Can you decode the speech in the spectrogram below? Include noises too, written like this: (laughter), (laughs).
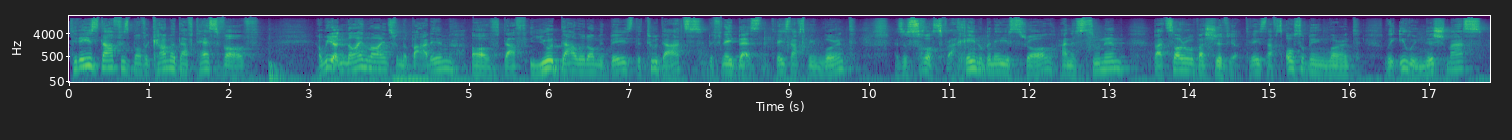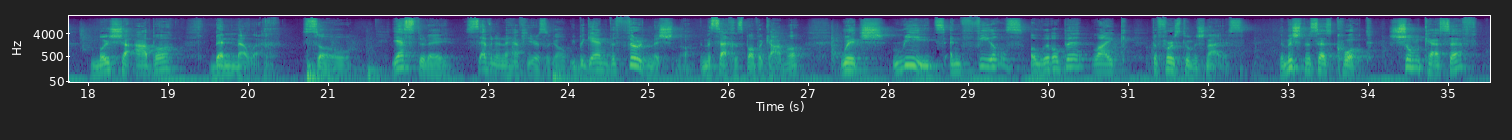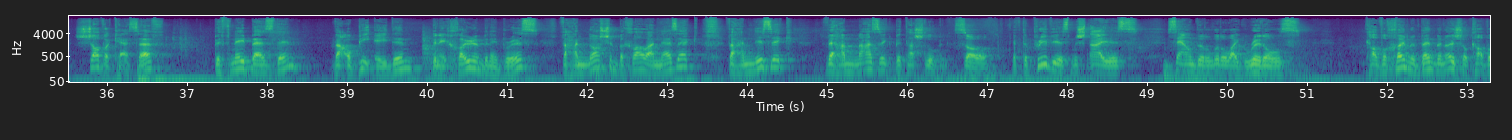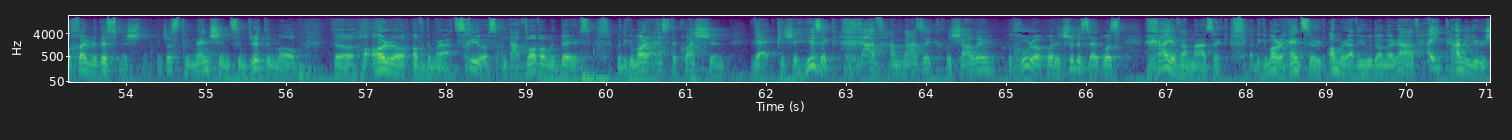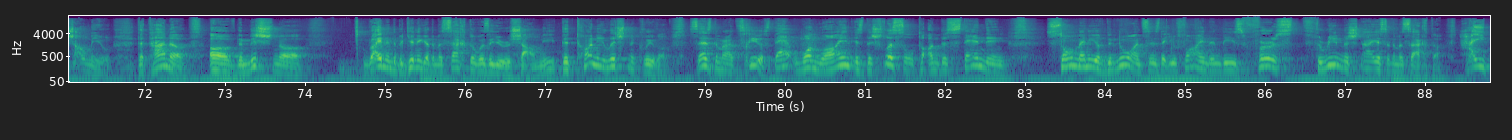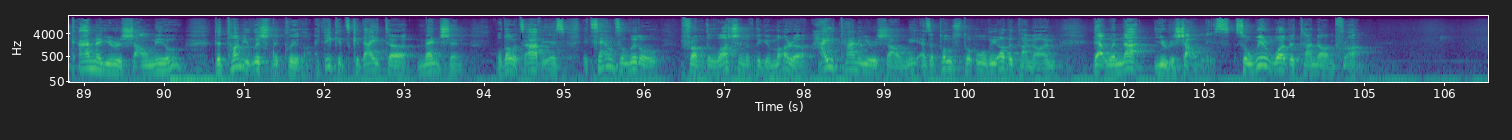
Today's daf is Bavakama Daf Tesvav, and we are nine lines from the bottom of Daf Yud Dalad Amid Beis, the two dots, Bifnei Bezdin. Today's daf is being learned as a schus for Achenu Bnei Yisrael, Hanesunim, Batzaru Vashivya. Today's daf is also being learned Le'ilu Nishmas, Moshe Abba Ben Melech. So, yesterday, seven and a half years ago, we began the third Mishnah in Maseches Bavakama, which reads and feels a little bit like the first two Mishnayos. The Mishnah says, quote, Shum kasef, Shava Kesef, Bifnei Bezdin, Va'opi Edim, B'nei Choyrim, B'nei Bris, V'hanoshim B'chlal HaNezek, V'hanizik, V'hamazik B'tashlumin. So, if the previous Mishnayos sounded a little like riddles, Kal v'chomer ben ben oishel kal v'chomer this Mishnah. And just to mention some Drittenmal, the ha'ara of the Maratzchios and Avava Mebeis, where the Gemara asked the question that kishehizik chav hamazik l'shalem l'chura, what it should have said was chayev hamazik. And the Gemara answered, Omer Rav Yehuda Omer Rav, Tana Yerushalmiyu. The Tana of the Mishnah right in the beginning of the Masechta was a Yerushalmi. The Tani Lishna Klila says the Maratzchios. That one line is the schlüssel to understanding so many of the nuances that you find in these first three Mishnayos in the Masechta. Haitana Yerushalmihu, the Tani Lishna Klila. I think it's kedai to mention, although it's obvious, it sounds a little from the lashon of the Gemara, Haitana Yerushalmi, as opposed to all the other Tanaim that were not Yerushalmis. So where were the Tanaim from?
